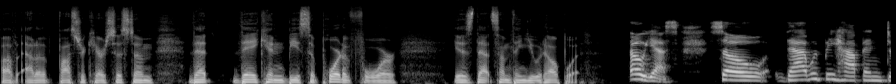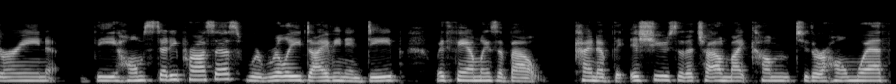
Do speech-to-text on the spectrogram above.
of out of the foster care system that they can be supportive for, is that something you would help with? Oh yes. So that would be happen during the home study process. We're really diving in deep with families about kind of the issues that a child might come to their home with.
